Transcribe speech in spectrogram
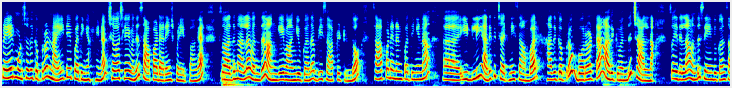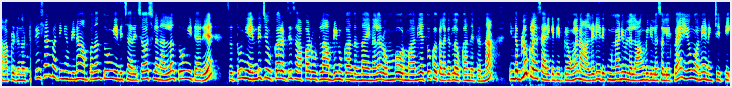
ப்ரேயர் முடிச்சதுக்கப்புறம் நைட்டே பார்த்தீங்க அப்படின்னா சர்ச்லேயே வந்து சாப்பாடு அரேஞ்ச் பண்ணியிருப்பாங்க. ஸோ அதனால வந்து அங்கேயே வாங்கி உட்காந்து அப்படியே சாப்பிட்டுட்டு இருந்தோம். சாப்பாடு என்னென்னு பார்த்தீங்கன்னா இட்லி அதுக்கு சட்னி சாம்பார் அதுக்கப்புறம் பரோட்டா அதுக்கு வந்து சால்னா. ஸோ இதெல்லாம் வந்து சேர்ந்து உட்காந்து சாப்பிட்டுட்டு இருந்தோம். ட்ரிஷான் பார்த்தீங்க அப்படின்னா அப்போ தான் தூங்கி எந்திரிச்சாரு. சர்ச்சில் நல்லா தூங்கிட்டாரு. ஸோ தூங்கி எந்திரிச்சு உட்கார வச்சு சாப்பாடு ஊட்டலாம் அப்படின்னு உட்காந்துருந்தா என்னால் ரொம்ப ஒரு மாதிரியாக தூக்க கலக்கத்தில் உட்காந்துட்டு இருந்தான். இந்த ப்ளூ கலர் saree கட்டியிருக்கிறவங்கள நான் ஆல்ரெடி இதுக்கு முன்னாடி உள்ள லாங் வீடியோவில் சொல்லியிருப்பேன். இவங்க வந்து எனக்கு சித்தி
